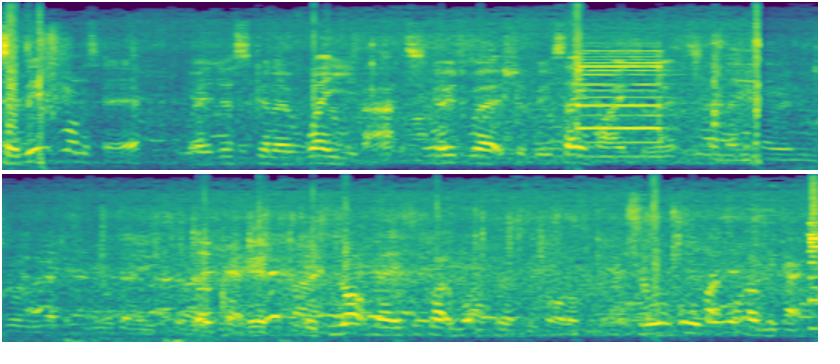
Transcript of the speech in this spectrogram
So these ones here, we're just going to wave at, go to where it should be, say hi to it, and then go and enjoy the rest of your day. Okay. It's not there, it's just like one first and follow. So all, all that's public access.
